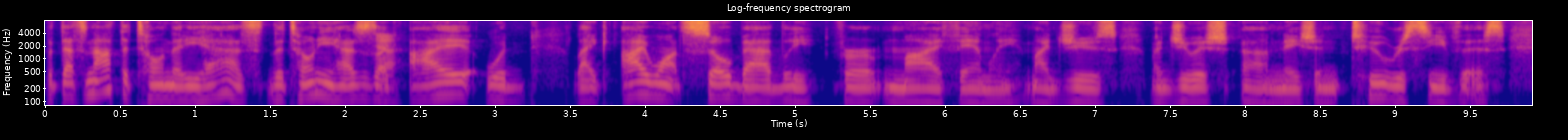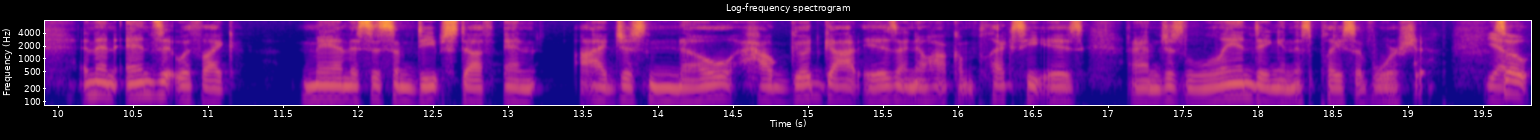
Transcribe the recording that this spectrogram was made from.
but that's not the tone that he has. The tone he has is like, I would like, I want so badly for my family, my Jews, my Jewish um, nation to receive this, and then ends it with like, man, this is some deep stuff, and I just know how good God is. I know how complex He is, and I'm just landing in this place of worship. Yep. So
